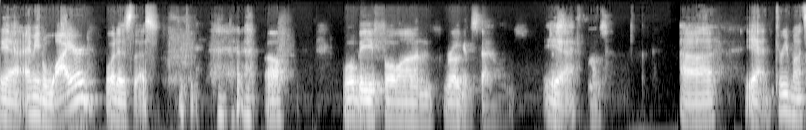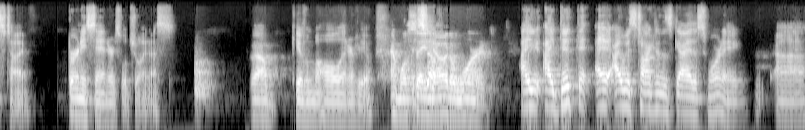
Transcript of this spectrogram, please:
Yeah, I mean, Wired. What is this? Well, we'll be full on Rogan style. yeah, uh, yeah. In three months' time, Bernie Sanders will join us. Well, Give him a whole interview. and we'll say So- no to Warren. I I did. Th- I I was talking to this guy this morning, uh,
